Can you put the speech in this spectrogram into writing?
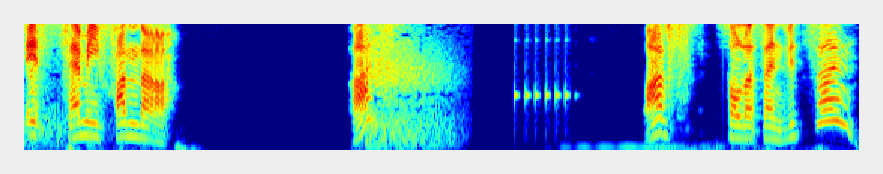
Ist Sammy Thunder. Was? Was? Soll das ein Witz sein?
